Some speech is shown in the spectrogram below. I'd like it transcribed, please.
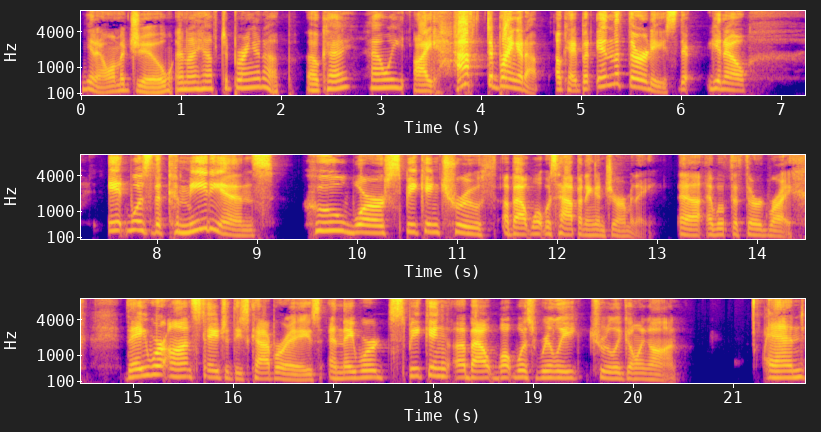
you know, I'm a Jew and I have to bring it up. Okay, Howie, I have to bring it up. Okay, but in the 30s, there, you know, it was the comedians who were speaking truth about what was happening in Germany uh, with the Third Reich. They were on stage at these cabarets and they were speaking about what was really, truly going on. And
